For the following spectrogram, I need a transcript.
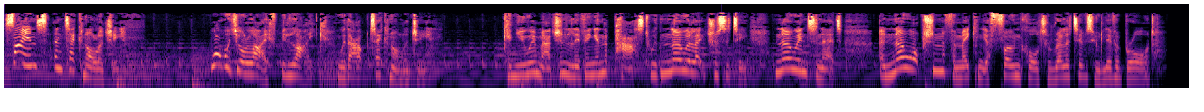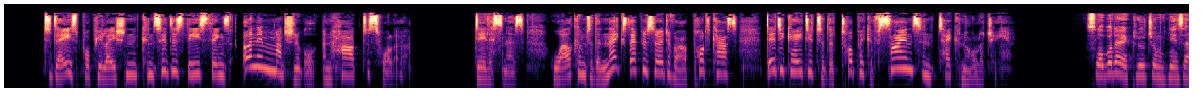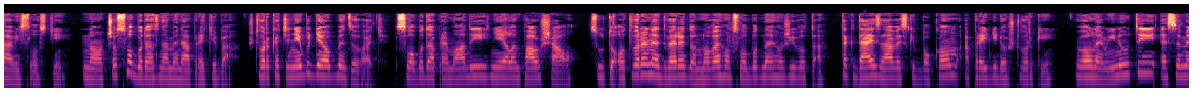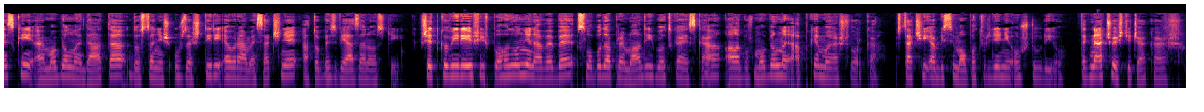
Science and technology. What would your life be like without technology? Can you imagine living in the past with no electricity, no internet, and no option for making a phone call to relatives who live abroad? Today's population considers these things unimaginable and hard to swallow. Dear listeners, welcome to the next episode of our podcast dedicated to the topic of science and technology. Sloboda je kľúčom k nezávislosti. No čo sloboda znamená pre teba? Štvorka te nebude obmedzovať. Sloboda pre mladých nie je len paušál. Sú to otvorené dvere do nového slobodného života. Tak daj záväzky bokom a prejdi do štvorky. Voľné minúty, SMS-ky a mobilné dáta dostaneš už za 4 eurá mesačne a to bez viazanosti. Všetko vyriešiš pohodlne na webe slobodapremladých.sk alebo v mobilnej apke Moja štvorka. Stačí, aby si mal potvrdenie o štúdiu. Tak na čo ešte čakáš?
